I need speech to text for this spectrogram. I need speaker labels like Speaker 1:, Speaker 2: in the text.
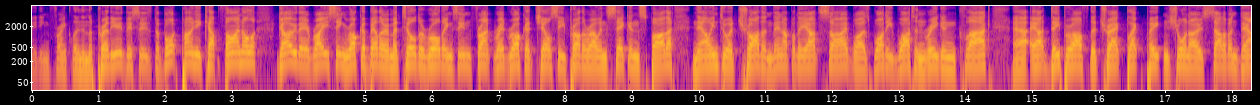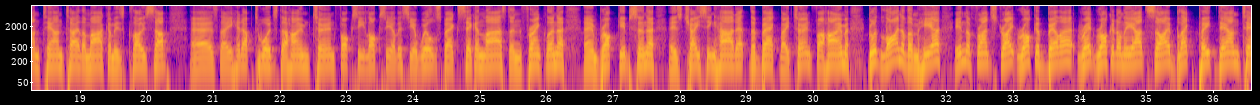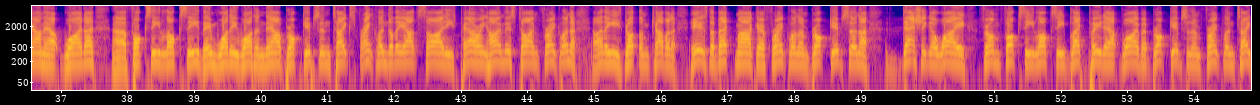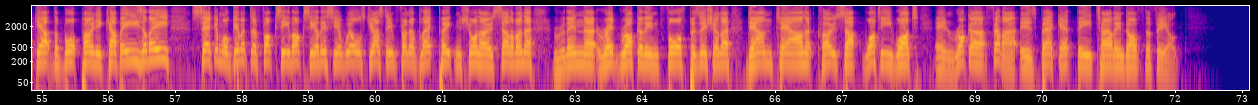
Speaker 1: beating Franklin in the prelude. This is the Boort Pony Cup final. Go, they're racing. Rockabella and Matilda Rawlings in front. Red Rocket, Chelsea Prothero in second. Spider now into a trot, and then up on the outside was Watty Watt and Regan Clark. Uh, out deeper off the track, Black Pete and Sean O'Sullivan. Downtown, Taylor Markham is close up as they head up towards the home turn. Foxy Loxy, Alicia Wills back second last, and Franklin uh, and Brock Gibson uh, is chasing hard at the back. They turn for home. Good line of them here in the front straight. Rockabella, Red Rocket on the outside. Black Pete downtown out wider. Uh, Foxy Loxy, then Watty Watt, and now Brock Gibson takes Franklin to the outside. He's powering home this time, Franklin. I think he's got them covered. Here's the back marker. Franklin and Brock Gibson are dashing away from Foxy Loxy. Black Pete out wide, but Brock Gibson and Franklin take out the Boort Pony Cup easily. Second, we'll give it to Foxy Loxy. Alicia Wills just in front of Black Pete and Sean O'Sullivan. Then uh, Red Rocket in fourth position. Uh, downtown, close up, Watty Watt. And Rockabella is back at the tail end of the field.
